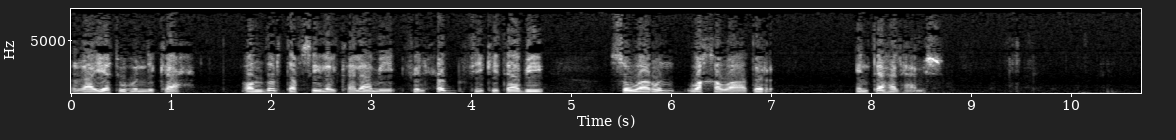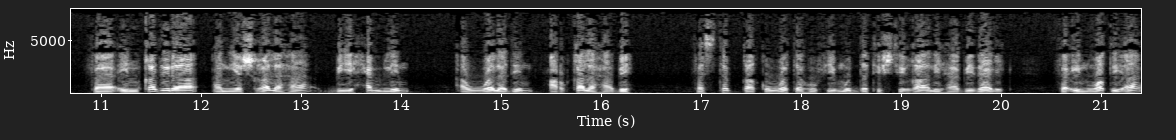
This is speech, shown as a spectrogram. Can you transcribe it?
غايته النكاح. انظر تفصيل الكلام في الحب في كتاب صور وخواطر. انتهى الهامش. فإن قدر أن يشغلها بحمل أو ولد عرقلها به فاستبقى قوته في مدة اشتغالها بذلك. فإن وطئ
